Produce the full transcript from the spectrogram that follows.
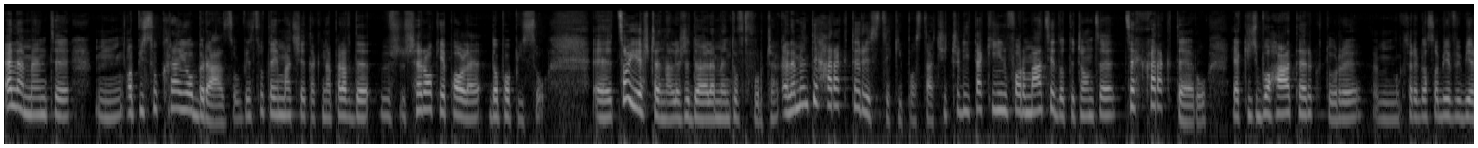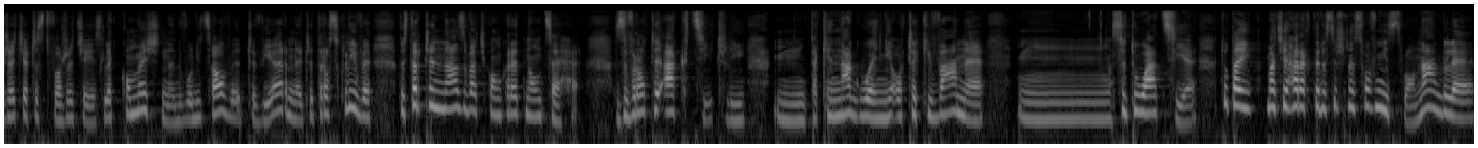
Elementy mm, opisu krajobrazu, więc tutaj macie tak naprawdę szerokie pole do popisu. E, co jeszcze należy do elementów twórczych? Elementy charakterystyki postaci, czyli takie informacje dotyczące cech charakteru. Jakiś bohater, który, mm, którego sobie wybierzecie, czy stworzycie, jest lekkomyślny, dwulicowy, czy wierny, czy troskliwy. Wystarczy nazwać konkretną cechę. Zwroty akcji, czyli mm, takie nagłe, nieoczekiwane sytuacje. Tu Tutaj macie charakterystyczne słownictwo. Nagle,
